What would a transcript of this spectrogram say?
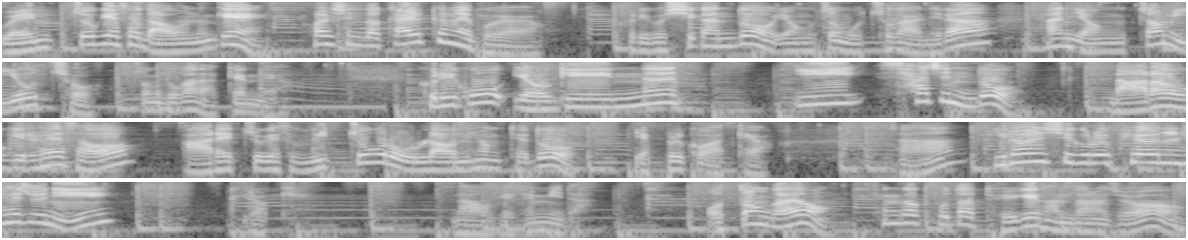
왼쪽에서 나오는 게 훨씬 더 깔끔해 보여요. 그리고 시간도 0.5초가 아니라 한 0.25초 정도가 낫겠네요. 그리고 여기 있는 이 사진도 날아오기를 해서 아래쪽에서 위쪽으로 올라오는 형태도 예쁠 것 같아요 자 이런 식으로 표현을 해주니 이렇게 나오게 됩니다. 어떤가요? 생각보다 되게 간단하죠?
